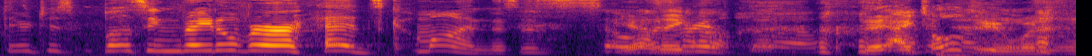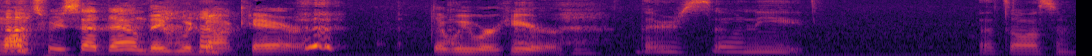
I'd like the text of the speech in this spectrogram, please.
They're just buzzing right over our heads. Come on, this is so Yeah, they- unreal. They- I told you when once we sat down, they would not care that we were here. They're so neat. That's awesome.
